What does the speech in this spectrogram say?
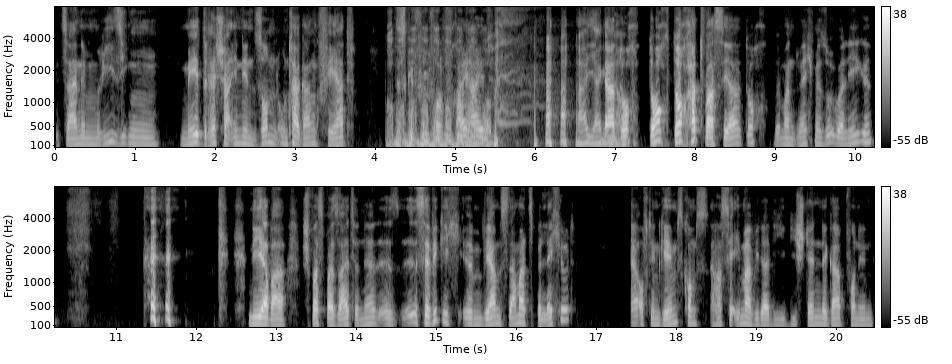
mit seinem riesigen Mähdrescher in den Sonnenuntergang fährt, das Gefühl von Freiheit. ja, genau. ja, doch, doch, doch, hat was, ja, doch. Wenn man, wenn ich mir so überlege. nee, aber Spaß beiseite. Ne? Es ist ja wirklich, ähm, wir haben es damals belächelt, ja, auf den Gamescoms hast du ja immer wieder die, die Stände gehabt von den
